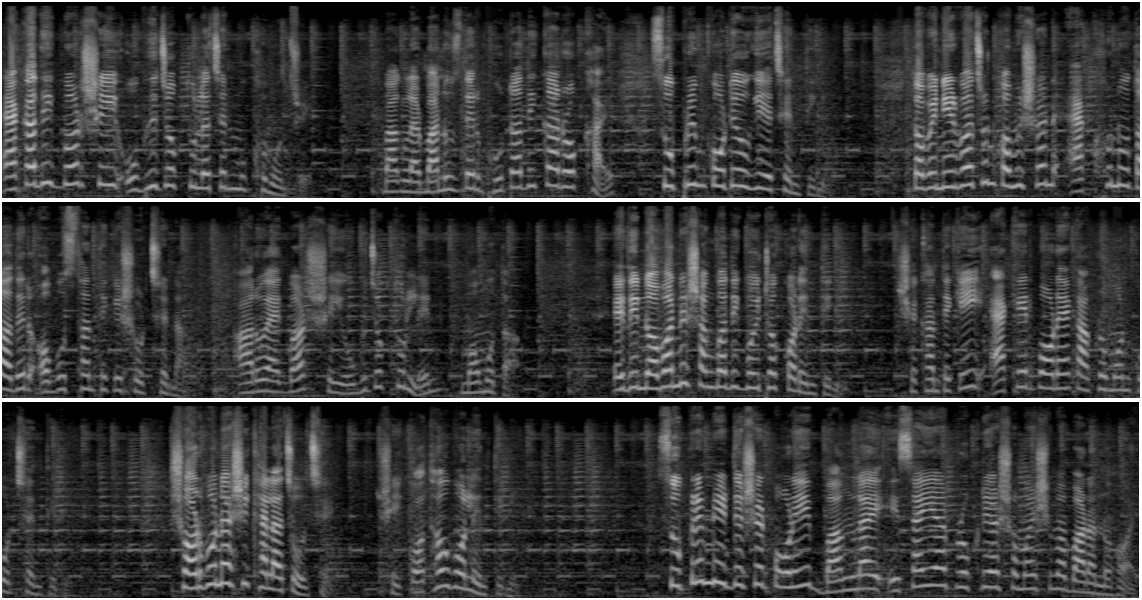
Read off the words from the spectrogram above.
একাধিকবার সেই অভিযোগ তুলেছেন মুখ্যমন্ত্রী। বাংলার মানুষদের ভোটাধিকার রক্ষায় সুপ্রিম কোর্টেও গিয়েছেন তিনি। তবে নির্বাচন কমিশন এখনও তাদের অবস্থান থেকে সরছে না। আরও একবার সেই অভিযোগ তুললেন মমতা। এদিন নবান্নের সাংবাদিক বৈঠক করেন তিনি। সেখান থেকেই একের পর এক আক্রমণ করছেন তিনি। সর্বনাশী খেলা চলছে, সেই কথাও বলেন তিনি। সুপ্রিম নির্দেশের পরে বাংলায় এসআইআর প্রক্রিয়ার সময়সীমা বাড়ানো হয়।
